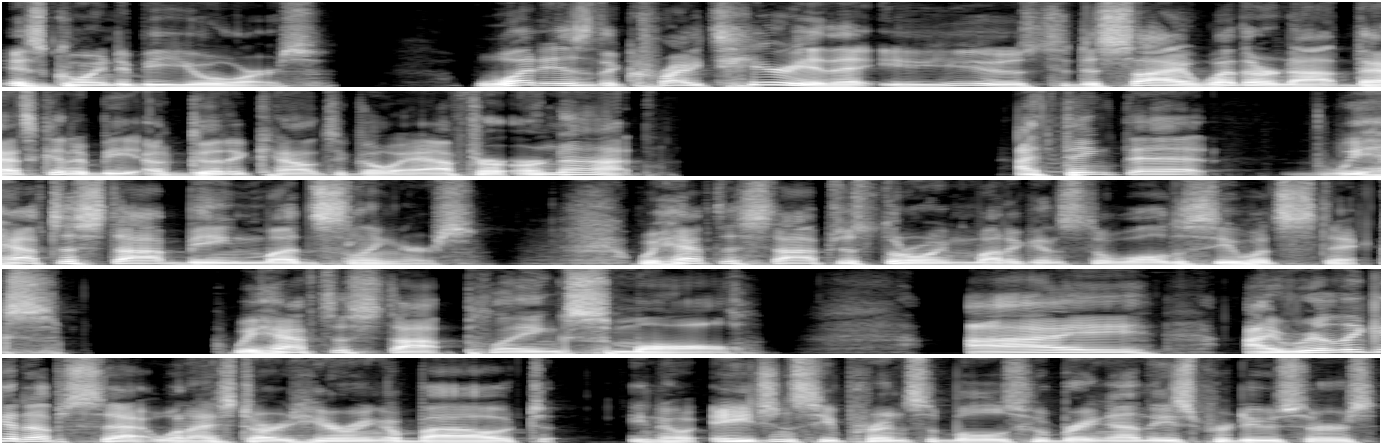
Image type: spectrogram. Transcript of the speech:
is going to be yours? What is the criteria that you use to decide whether or not that's going to be a good account to go after or not? I think that we have to stop being mudslingers. We have to stop just throwing mud against the wall to see what sticks. We have to stop playing small. I I really get upset when I start hearing about, you know, agency principals who bring on these producers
